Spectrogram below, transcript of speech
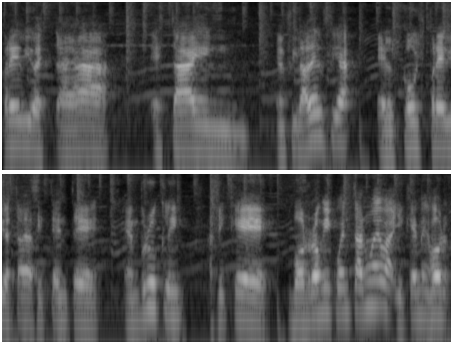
previo está, está en, en, Filadelfia. El coach previo está de asistente en Brooklyn. Así que borrón y cuenta nueva. Y qué mejor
